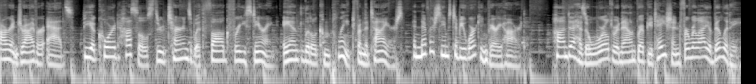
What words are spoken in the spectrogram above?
Car and Driver adds The Accord hustles through turns with fog free steering and little complaint from the tires and never seems to be working very hard. Honda has a world renowned reputation for reliability.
